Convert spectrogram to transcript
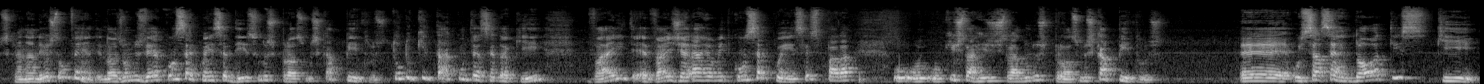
Os cananeus estão vendo. E nós vamos ver a consequência disso nos próximos capítulos. Tudo o que está acontecendo aqui vai, vai gerar realmente consequências para o, o que está registrado nos próximos capítulos. É, os sacerdotes que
